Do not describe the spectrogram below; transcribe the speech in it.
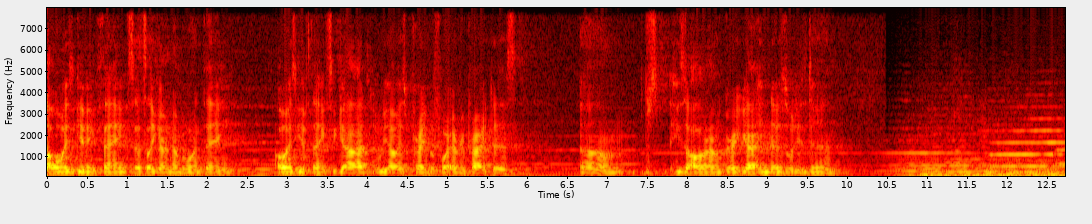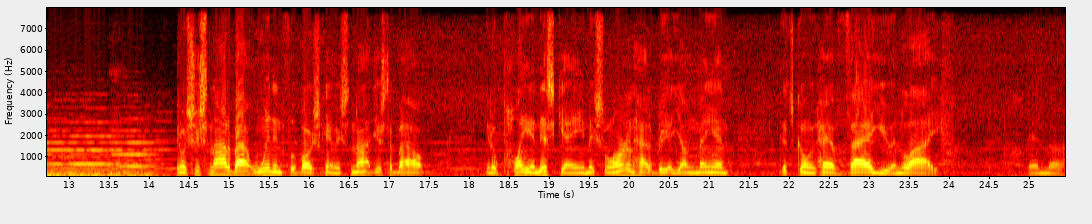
always giving thanks. That's like our number one thing. Always give thanks to God. We always pray before every practice. Um, just, he's an all-around great guy. He knows what he's doing. You know, it's just not about winning football game. It's not just about, you know, playing this game. It's learning how to be a young man that's going to have value in life. And, uh,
